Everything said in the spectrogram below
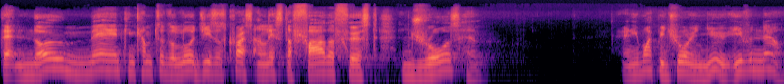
that no man can come to the Lord Jesus Christ unless the Father first draws him. And He might be drawing you even now.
